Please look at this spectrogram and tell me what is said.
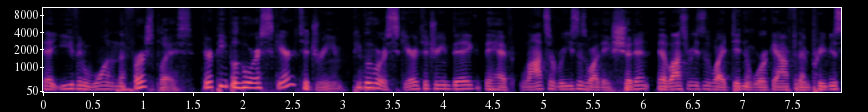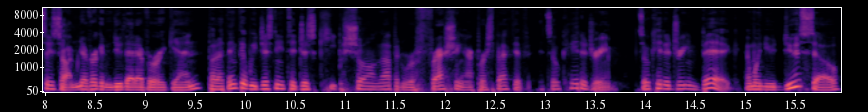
that you even want in the first place. There are people who are scared to dream. People mm-hmm. who are scared to dream big, they have lots of reasons why they shouldn't. They have lots of reasons why it didn't work out for them previously. So I'm never going to do that ever again. But I think that we just need to just keep showing up and refreshing our perspective. It's okay to dream. It's okay to dream big. And when you do so,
